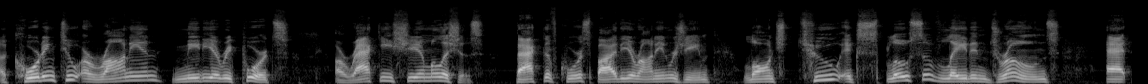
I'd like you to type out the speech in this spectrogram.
according to Iranian media reports, Iraqi Shia militias, backed of course by the Iranian regime, launched two explosive laden drones at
